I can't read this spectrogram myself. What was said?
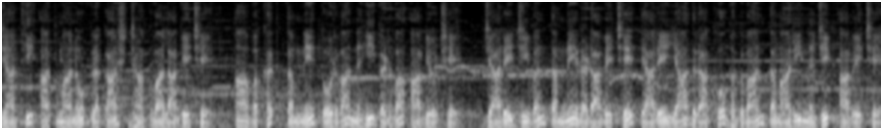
જ્યાંથી આત્માનો પ્રકાશ ઝાંકવા લાગે છે. આ વખત તમને તોડવા નહીં ગઢવા આવ્યો છે. જ્યારે જીવન તમને રડાવે છે ત્યારે યાદ રાખો ભગવાન તમારી નજીક આવે છે.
